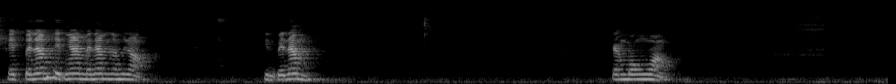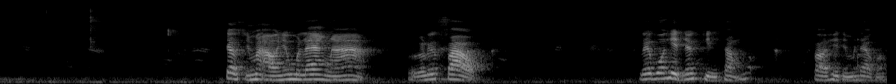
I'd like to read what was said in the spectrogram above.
เฮ็ดไปน้ำเฮ็ดงานไปน้ำนะพี่น้องกินไปน้ำจังบงง่วง เจ้าสิมาเอายังมาแรงนะก็เลยเฝ้าวเลยบ่เฮ็ดแนวกินซ้ำหรอกเฝ้าเฮ็ดให้มันแล้ก่อน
